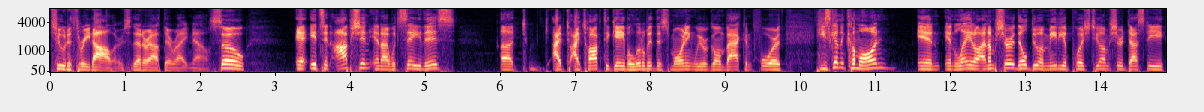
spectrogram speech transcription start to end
2 to 3 dollars that are out there right now. So, it's an option and I would say this uh, I, I talked to Gabe a little bit this morning. We were going back and forth. He's going to come on and and lay it on, and I'm sure they'll do a media push too. I'm sure Dusty,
